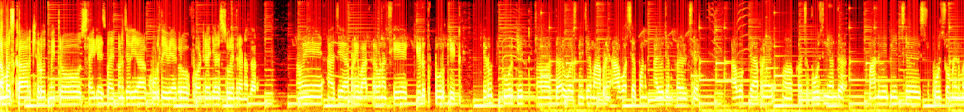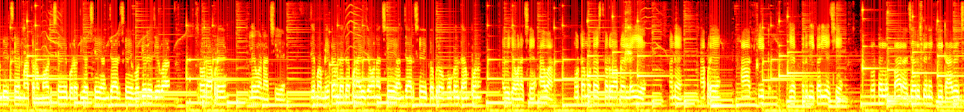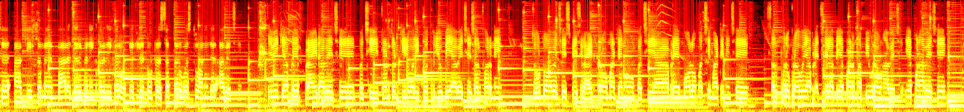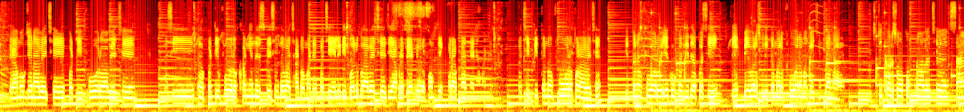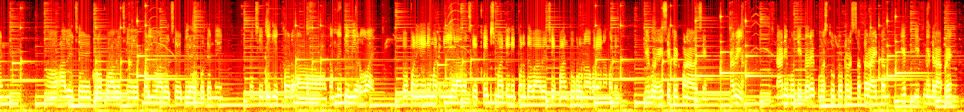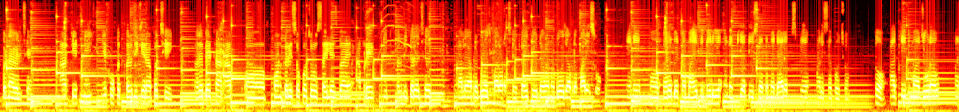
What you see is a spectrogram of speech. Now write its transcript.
નમસ્કાર, ખેડૂત મિત્રો. Shaileshbhai Kanjariya, Kuldev agro fertiliser Surendranagar. હવે આજે આપણે વાત કરવાના છીએ ખેડૂત ટૂર કિટ ખેડૂત ટૂર કિટ દર વર્ષની જેમ આપણે આ વર્ષે પણ આયોજન કરેલ છે. આ વખતે આપણે કચ્છ ભુજની અંદર માંડવી બીચ છે, ભુજ સ્વામિનારાયણ મંદિર છે, માતાનો મઢ છે, બળદિયા છે, અંજાર છે વગેરે જેવા સ્થળ આપણે લેવાના છીએ. જેમાં મેકરણ દાદા પણ આવી જવાના છે, અંજાર છે, કબરો, મોગલધામ પણ આવી જવાના છે. આવા મોટા મોટા સ્થળો આપણે લઈએ અને આપણે આ કીટ જે ખરીદી કરીએ છીએ, ટોટલ બાર હજાર રૂપિયાની કીટ આવે છે. આ કીટ તમે બાર હજાર રૂપિયાની ખરીદી કરો એટલે ટોટલ સત્તર વસ્તુ આની અંદર આવે છે. જેવી કે આપણે પ્રાઇડ આવે છે, પછી ત્રણ ત્રણ કિલોવાળી કોથળીઓ બે આવે છે સલ્ફરની, જોટો આવે છે સ્પેશિયલ હાઇટ કરવા માટેનું, પછી આ આપણે મોલો મચ્છી માટેની છે સલ્ફર ઉપર હોય આપણે છેલ્લા બે પાણમાં પીવડાવવાનું આવે છે. એ પણ આવે છે. ગ્રામોક્જન આવે છે. પટ્ટી ફુઓરો આવે છે. પછી પટ્ટી ફુઓરો ખડની અંદર સ્પેશિયલ દવા છાંટવા માટે. પછી એલઈડી બલ્બ આવે છે જે આપણે પેટ્રોલ પંપ જે ખરાબ ના થાય એના માટે. પછી પિત્તળનો ફુવારો પણ આવે છે. પિત્તળનો ફુવારો એક વખત લીધા પછી એક બે વર્ષ સુધી તમારે ફુવારામાં કંઈ ચિંતા ના આવે. સ્ટીકર સો પંપનો આવે છે. સાઇન આવે છે. ક્રોપો આવે છે. પડિયું આવે છે. મીરાય પોતેની. પછી બીજી ફળ ગમે તેવી ઈયળ હોય, તો પણ એની માટેની ઈયળ આવે છે. થ્રિપ્સ માટેની પણ દવા આવે છે, પાન કોકડું ન ભરે એના માટે. ભેગો એસિપેટ પણ આવે છે. આવી નાની મોટી દરેક વસ્તુ ટોટલ સત્તર આઇટમ એક કીટની અંદર આપણે બનાવેલ છે. આ કીટની એક વખત ખરીદી કર્યા પછી ઘરે બેઠા આપ ફોન કરી શકો છો. શૈલેષભાઈ આપણે કીટ ખરીદી કરે છે. કાલે આપણે ડોઝ મારવાનો છે. કઈ કઈ દવાનો ડોઝ આપણે મારીશું? એની ઘરે બેઠા માહિતી મેળવી અને બીજા દિવસે તમે ડાયરેક્ટ સ્પ્રે મારી શકો છો. તો આ કીટમાં જોડાવ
